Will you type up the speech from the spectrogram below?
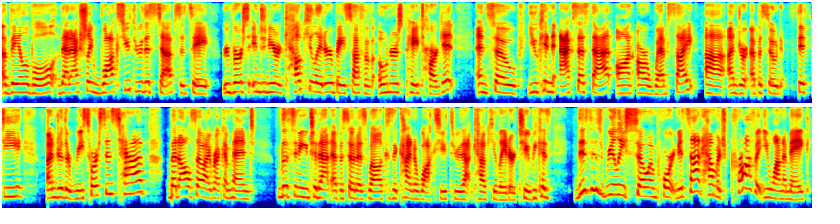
available that actually walks you through the steps. It's a reverse engineer calculator based off of owner's pay target. And so you can access that on our website uh, under episode 50 under the resources tab. But also, I recommend listening to that episode as well because it kind of walks you through that calculator too. Because this is really so important. It's not how much profit you want to make,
